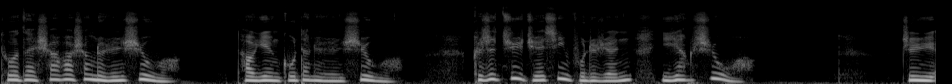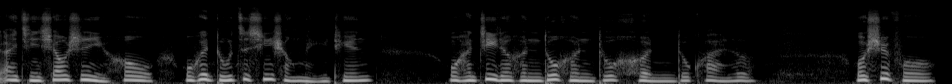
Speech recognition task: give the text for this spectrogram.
坐在沙发上的人是我。讨厌孤单的人是我，可是拒绝幸福的人一样是我。至于爱情消失以后，我会独自欣赏每一天。我还记得很多很多很多快乐。我是否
